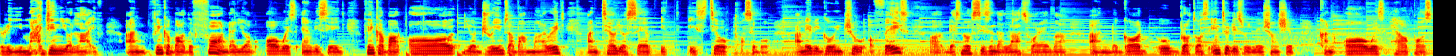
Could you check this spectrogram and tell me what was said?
reimagine your life and think about the fun that you have always envisaged. Think about all your dreams about marriage and tell yourself it is still possible. I may be going through a phase, uh, there's no season that lasts forever, and the God who brought us into this relationship can always help us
